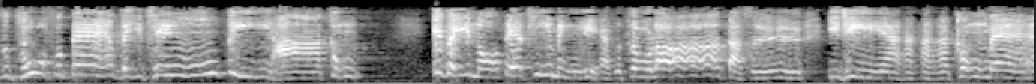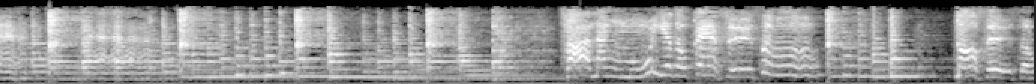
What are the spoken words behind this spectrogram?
是做事单为清地下中，一对脑袋天明亮，是做了大事一件空白。他能摸一着白手手。老手手，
